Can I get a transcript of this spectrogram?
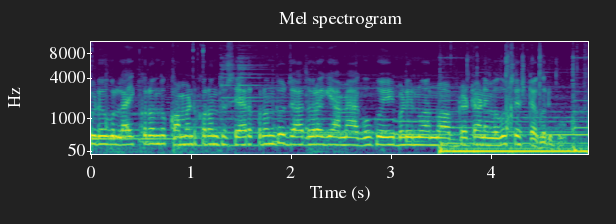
ଭିଡ଼ିଓକୁ ଲାଇକ୍ କରନ୍ତୁ କମେଣ୍ଟ କରନ୍ତୁ ସେୟାର କରନ୍ତୁ ଯାହାଦ୍ୱାରା କି ଆମେ ଆଗକୁ ଏଇଭଳି ନୂଆ ନୂଆ ଅପଡ଼େଟ୍ ଆଣିବାକୁ ଚେଷ୍ଟା କରିବୁ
